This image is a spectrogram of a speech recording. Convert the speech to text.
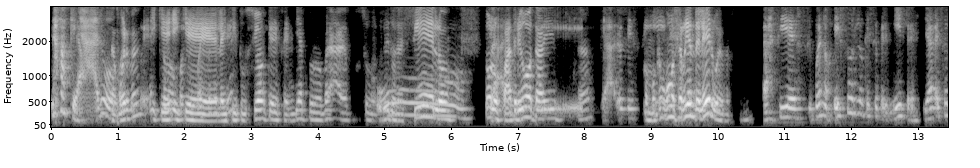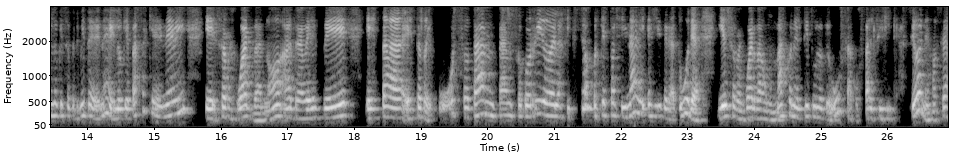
Ah, claro. ¿Te acuerdas? y que, y que la institución que defendía a Arturo Prat, su grito del cielo, oh, todos los patriotas ahí. Claro que sí. Como, como se ríen del héroe. Así es, bueno, eso es lo que se permite, ¿ya? Eso es lo que se permite de Nevi. Lo que pasa es que de Nevi eh, se resguarda, ¿no? A través de esta, este recurso tan, tan socorrido de la ficción, porque esto al final es literatura, y él se resguarda aún más con el título que usa, pues falsificaciones, o sea,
